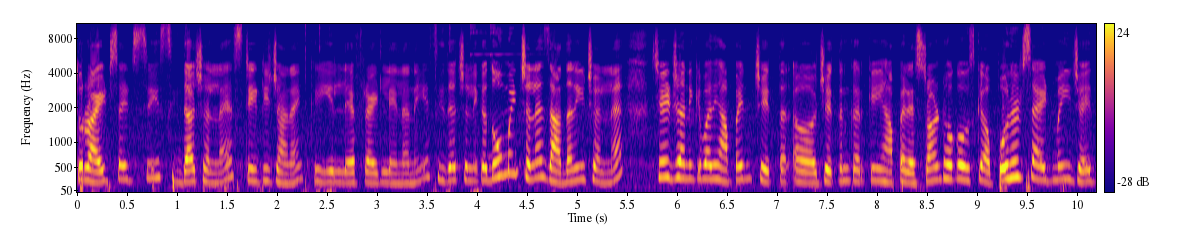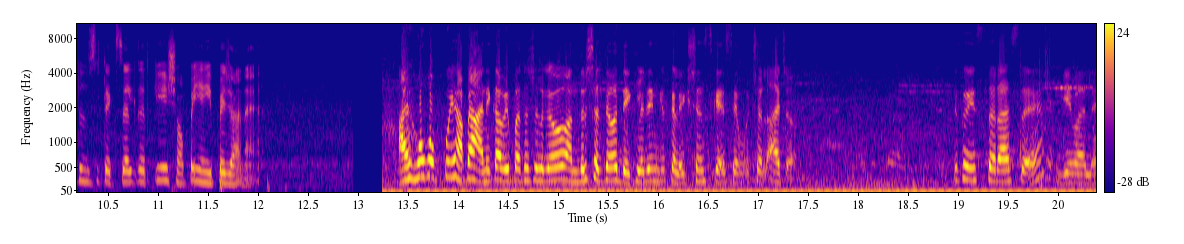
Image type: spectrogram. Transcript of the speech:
तो राइट साइड से सीधा चलना है स्टेट ही जाना है, कहीं लेफ़्ट राइट लेना नहीं है, सीधा चलने का दो मिनट चलना है, ज़्यादा नहीं चलना है। स्ट्रेट जाने के बाद यहाँ पे चेतन चेतन करके यहाँ पे रेस्टोरेंट होगा, उसके अपोजिट साइड में ही जय तुलसी टेक्सटाइल करके ये शॉप है, यहीं पे जाना है। आई होप आपको यहाँ पे आने का भी पता चल गया अंदर चलते हुए देख लेते हैं इनके कलेक्शन कैसे वो। चलो, आ जाओ। देखो, इस तरह से है ये वाले।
